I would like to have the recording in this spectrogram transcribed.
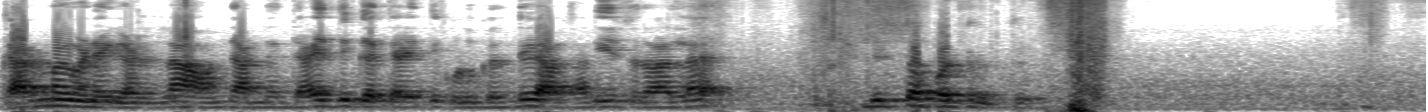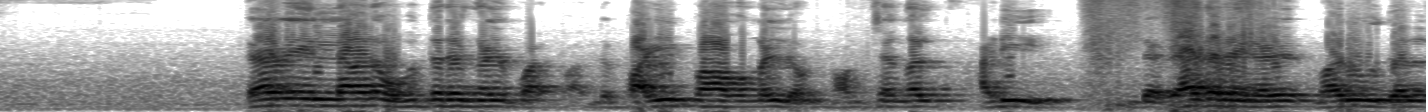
கர்ம வினைகள்லாம் வந்து அந்த தயத்துக்கு தயத்து கொடுக்கறது அந்த சனீஸ்வரால நிறுத்தப்பட்டிருக்கு. தேவையில்லாத உபத்திரங்கள் ப- அந்த பழி பாவங்கள் அம்சங்கள் அடி இந்த வேதனைகள் மறுவுதல்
